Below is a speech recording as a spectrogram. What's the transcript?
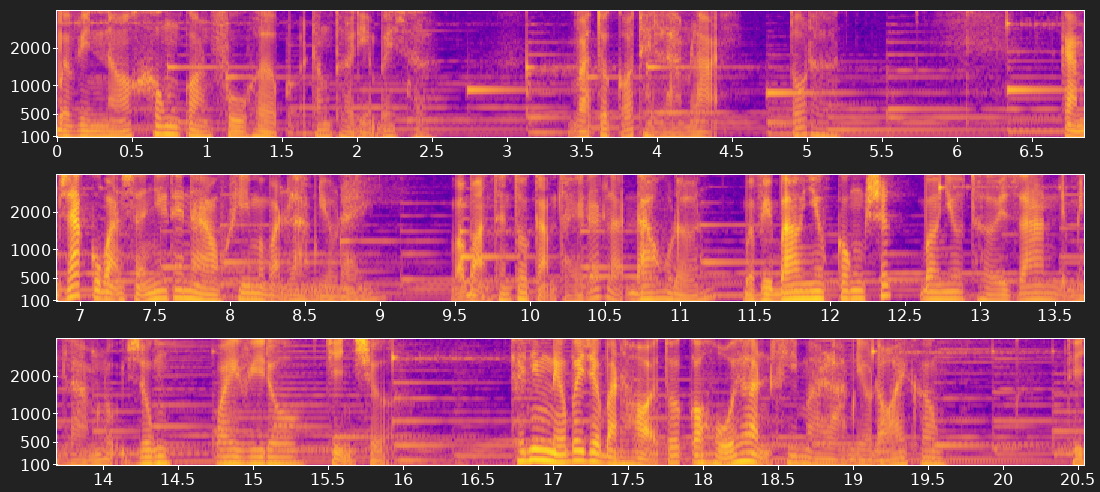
bởi vì nó không còn phù hợp ở trong thời điểm bây giờ. Và tôi có thể làm lại tốt hơn. Cảm giác của bạn sẽ như thế nào khi mà bạn làm điều đấy? Và bản thân tôi cảm thấy rất là đau đớn, bởi vì bao nhiêu công sức, bao nhiêu thời gian để mình làm nội dung, quay video, chỉnh sửa. Thế nhưng nếu bây giờ bạn hỏi tôi có hối hận khi mà làm điều đó hay không, thì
